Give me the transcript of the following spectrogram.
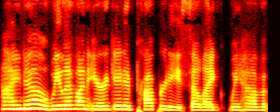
I know we live on irrigated property. So, like, we have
